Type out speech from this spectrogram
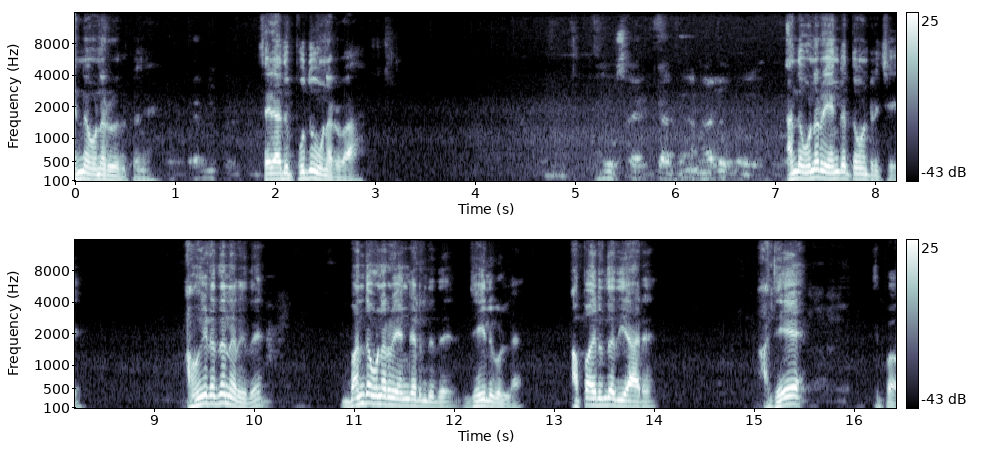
என்ன உணர்வு இருக்குங்க? சரி அது புது உணர்வா? அந்த உணர்வு எங்கே தோன்றுச்சு? அவங்ககிட்ட தானே இருக்குது? பந்த உணர்வு எங்கே இருந்தது? ஜெயிலுக்குள்ள. அப்போ இருந்தது யார்? அதே இப்போ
